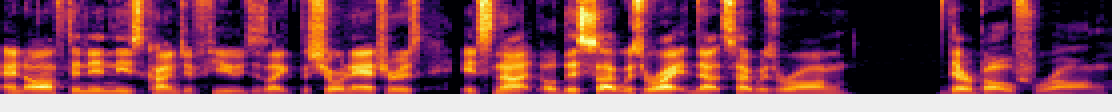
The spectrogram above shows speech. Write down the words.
and often in these kinds of feuds it's like the short answer is it's not oh this side was right and that side was wrong. They're both wrong.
